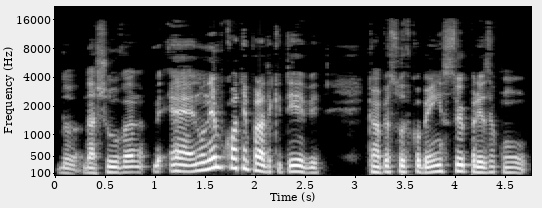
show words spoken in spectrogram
do- da chuva. É, não lembro qual temporada que teve, que uma pessoa ficou bem surpresa com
